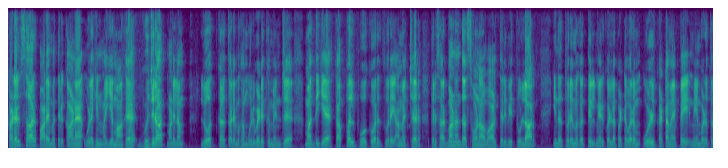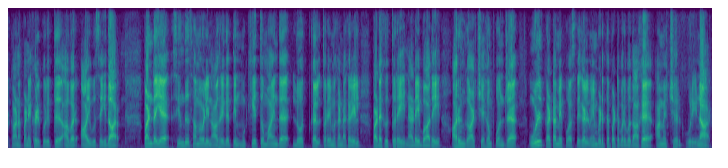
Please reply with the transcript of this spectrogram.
கடல்சார் பாரம்பரியத்திற்கான உலகின் மையமாக குஜராத் மாநிலம் லோத்கல் துறைமுகம் உருவெடுக்கும் என்று மத்திய கப்பல் போக்குவரத்து துறை அமைச்சர் திரு சர்பானந்த சோனாவால் தெரிவித்துள்ளார். இந்த துறைமுகத்தில் மேற்கொள்ளப்பட்டு வரும் உள்கட்டமைப்பை மேம்படுத்துவதற்கான பணிகள் குறித்து அவர் ஆய்வு செய்தார். பண்டைய சிந்து சமவெளி நாகரிகத்தின் முக்கியத்துவம் வாய்ந்த லோத்கல் துறைமுக நகரில் படகுத்துறை நடைபாதை அருங்காட்சியகம் போன்ற உள்கட்டமைப்பு வசதிகள் மேம்படுத்தப்பட்டு வருவதாக அமைச்சர் கூறினார்.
